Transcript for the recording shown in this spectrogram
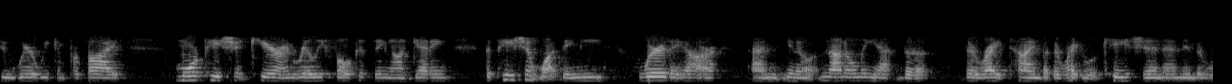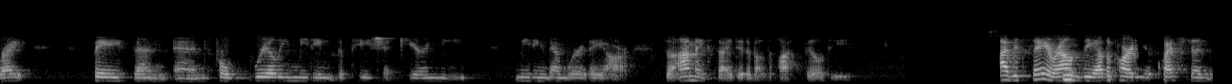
to where we can provide more patient care and really focusing on getting the patient what they need, where they are, and you know, not only at the the right time, but the right location and in the right space and, and for really meeting the patient care needs, meeting them where they are. So I'm excited about the possibilities. I would say around the other part of your question,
